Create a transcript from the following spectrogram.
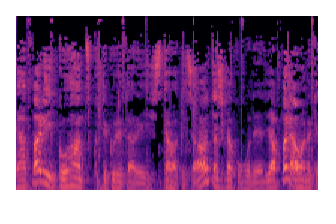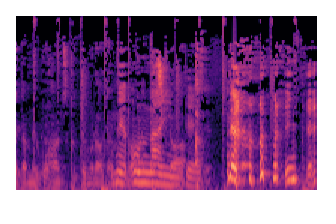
やっぱりご飯作ってくれたりしたわけじゃん？私がここで。やっぱり会わなきゃダメよ、ご飯作ってもらうためにね、は。オンラインで。私ね、が オンラインで。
